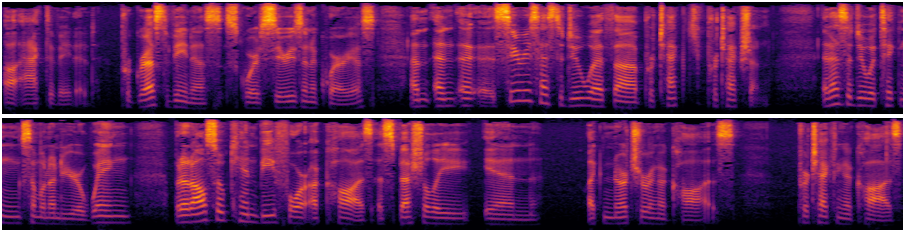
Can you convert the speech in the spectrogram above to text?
uh, activated. Progressed Venus squares Ceres in Aquarius, and and uh, Ceres has to do with uh, protect protection. It has to do with taking someone under your wing, but it also can be for a cause, especially in like nurturing a cause, protecting a cause.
